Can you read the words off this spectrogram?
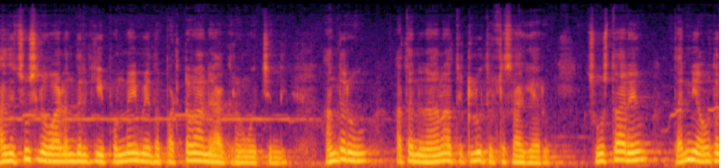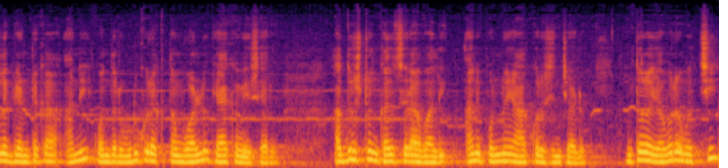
అది చూసిన వాళ్ళందరికీ పున్నయ్య మీద పట్టరాని ఆగ్రహం వచ్చింది. అందరూ అతని నానా తిట్లు తిట్టసాగారు. చూస్తారేం? తన్ని అవతల గంటక అని కొందరు ఉడుకు రక్తం వాళ్ళు కేక వేశారు. అదృష్టం కలిసి రావాలి అని పున్నయ్య ఆక్రోశించాడు. ఇంతలో ఎవరో వచ్చి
